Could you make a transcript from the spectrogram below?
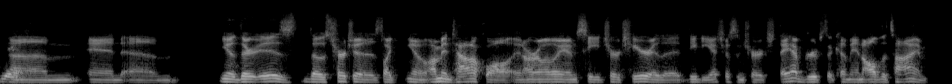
Yes. Um, and, um, you know, there is those churches like, you know, I'm in Tahlequah and our OIMC church here, the D.D. Etchison church, they have groups that come in all the time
